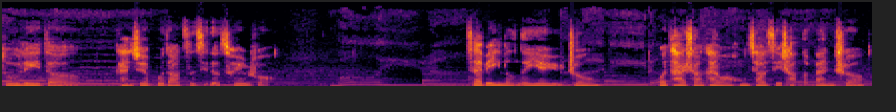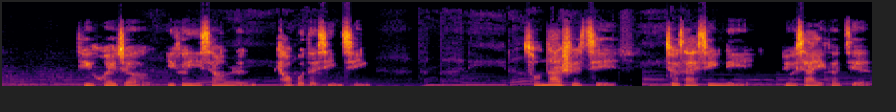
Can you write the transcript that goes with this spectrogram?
独立的感觉不到自己的脆弱。在冰冷的夜雨中，我踏上开往虹桥机场的班车，体会着一个异乡人漂泊的心情。从那时起。就在心里留下一个结。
